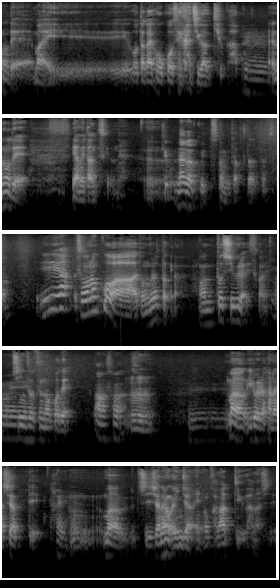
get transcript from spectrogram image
のでまあえーお互い方向性が違うっていうかー、うん。ので辞めたんですけどね、結構長く勤めた方だったんですか？うん、いやその子はどんぐらいだったっけな？半年ぐらいですかね。へー。新卒の子で。あそうなんですか、うん。うん。まあいろいろ話し合って、はい。はい、うん、まあうちじゃない方がいいんじゃないのかなっていう話で。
